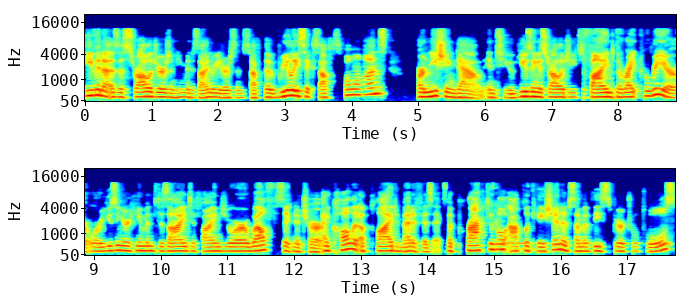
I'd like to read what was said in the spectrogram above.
even as astrologers and human design readers and stuff the really successful ones are niching down into using astrology to find the right career or using your human design to find your wealth signature. I call it applied metaphysics, the practical mm. application of some of these spiritual tools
